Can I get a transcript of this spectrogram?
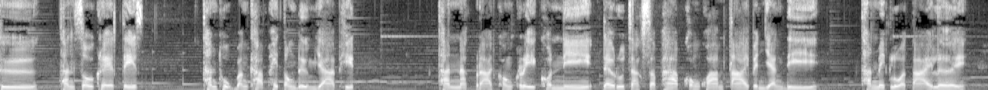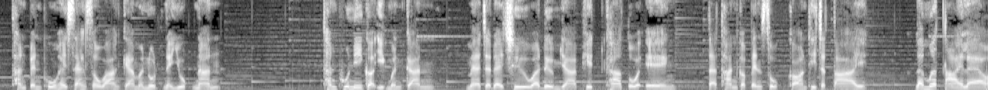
คือ ท่านโซเครติส ท่านถูกบังคับให้ต้องดื่มยาพิษ ท่านนักปราชญ์ของกรีกคนนี้ได้รู้จักสภาพของความตายเป็นอย่างดี ท่านไม่กลัวตายเลย ท่านเป็นผู้ให้แสงสว่างแก่มนุษย์ในยุคนั้น ท่านผู้นี้ก็อีกเหมือนกัน แม้จะได้ชื่อว่าดื่มยาพิษฆ่าตัวเอง แต่ท่านก็เป็นสุขก่อนที่จะตาย และเมื่อตายแล้ว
